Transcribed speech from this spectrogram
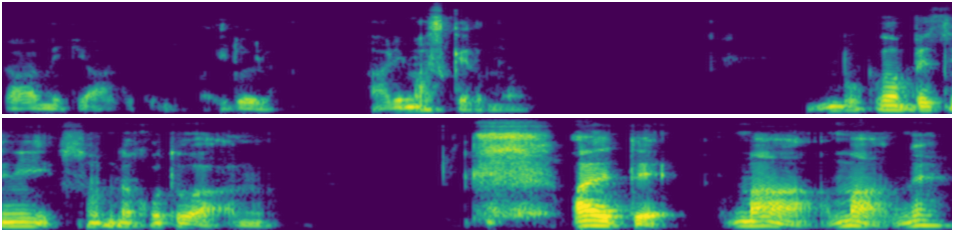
ざわめきアート展とか色々ありますけども僕は別にそんなことは、あのあえて、まあまあね、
